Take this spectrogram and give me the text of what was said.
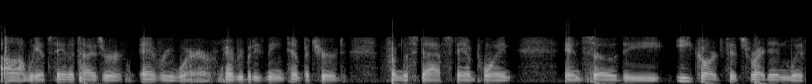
Uh, we have sanitizer everywhere. Everybody's being temperatured from the staff standpoint. And so the e-card fits right in with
